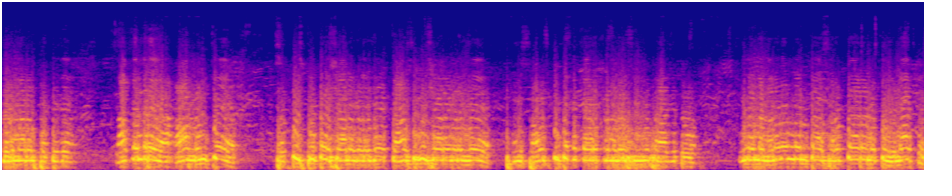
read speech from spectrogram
ಕೊಡಮಾಡಲ್ಪಟ್ಟಿದೆ. ಯಾಕಂದ್ರೆ ಆ ಮುಂಚೆ ಪ್ರತಿಷ್ಠಿತ ಶಾಲೆಗಳಿಗೆ, ಖಾಸಗಿ ಶಾಲೆಗಳಿಗೆ ಈ ಸಾಂಸ್ಕೃತಿಕ ಕಾರ್ಯಕ್ರಮಗಳು ಸೀಮಿತ ಆಗಿದ್ದವು ಇದನ್ನು ಮನಗಂಡಂತ ಸರ್ಕಾರ ಮತ್ತು ಇಲಾಖೆ,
